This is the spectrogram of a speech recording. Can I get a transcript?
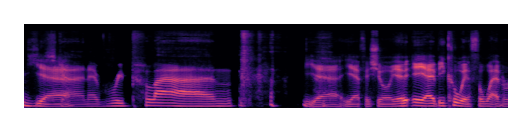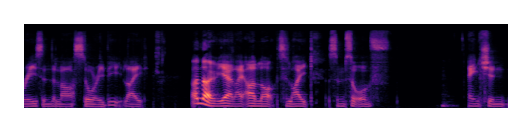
Yeah, scan every plan. yeah, yeah, for sure. Yeah, yeah, it'd be cool if for whatever reason the last story be like, I don't know, yeah, like unlocked like some sort of ancient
